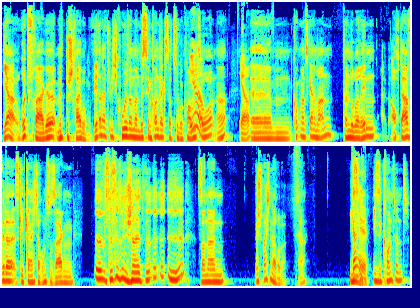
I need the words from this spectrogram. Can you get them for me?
Ja, Rückfrage mit Beschreibung. Wäre natürlich cool, wenn man ein bisschen Kontext dazu bekommt. Ja. So, ne? Ja. ähm, gucken wir uns gerne mal an, können drüber reden. Auch da wieder, es geht gar nicht darum zu sagen, äh, was ist das denn für eine Scheiße, äh, äh, äh, sondern wir sprechen darüber. Ja? Easy, Geil. easy Content,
